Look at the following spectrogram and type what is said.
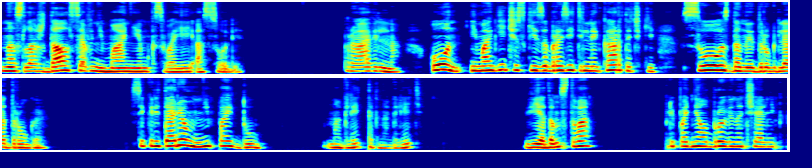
наслаждался вниманием к своей особе. Правильно, он и магические изобразительные карточки созданы друг для друга. Секретарем не пойду. Наглеть так наглеть. Ведомство, приподнял брови начальник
